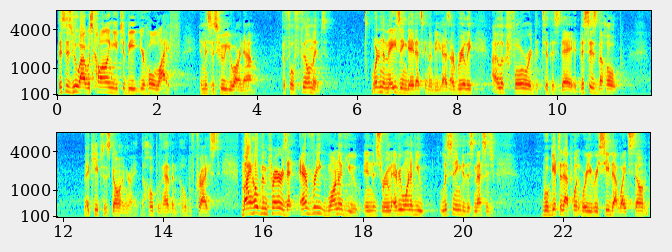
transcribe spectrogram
This is who I was calling you to be your whole life, and this is who you are now. The fulfillment what an amazing day that's going to be, guys. I really, I look forward to this day. This is the hope that keeps us going, right? The hope of heaven, the hope of Christ. My hope and prayer is that every one of you in this room, every one of you listening to this message, will get to that point where you receive that white stone.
